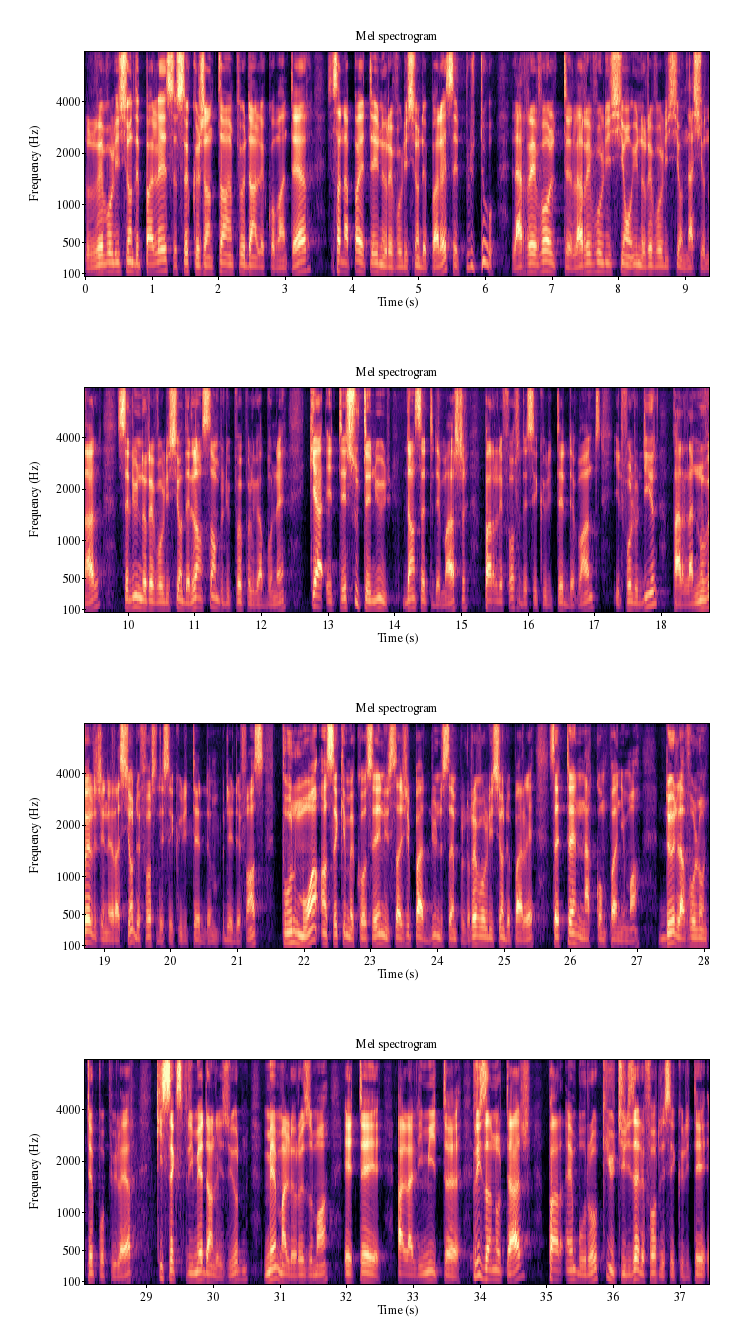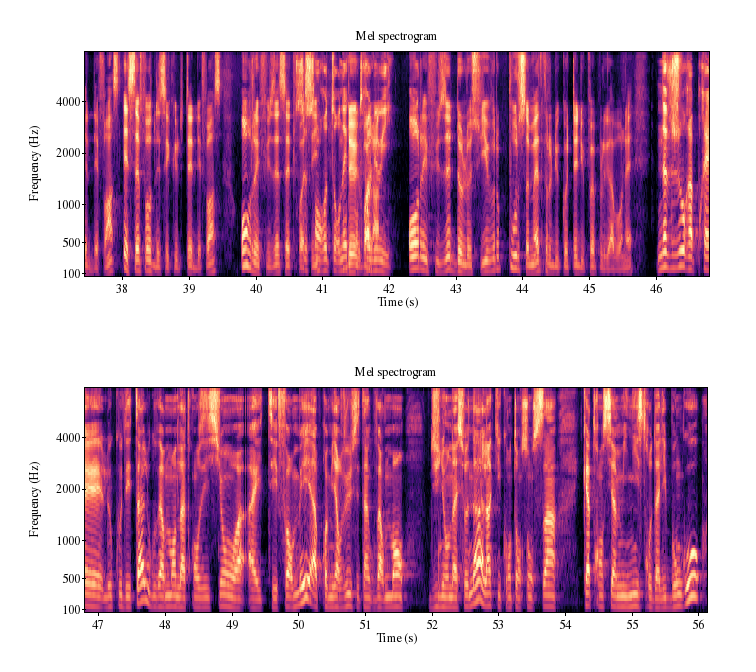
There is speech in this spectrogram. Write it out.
Révolution de palais, c'est ce que j'entends un peu dans les commentaires. Ça n'a pas été une révolution de palais, c'est plutôt la révolte, la révolution, une révolution nationale. C'est une révolution de l'ensemble du peuple gabonais qui a été soutenue dans cette démarche par les forces de sécurité de défense, il faut le dire, par la nouvelle génération de forces de sécurité de, défense. Pour moi, en ce qui me concerne, il ne s'agit pas d'une simple révolution de palais, c'est un accompagnement de la volonté populaire qui s'exprimait dans les urnes, mais malheureusement était à la limite euh, prise en otage par un bourreau qui utilisait les forces de sécurité et de défense. Et ces forces de sécurité et de défense ont refusé cette fois-ci. Se sont retournées contre lui. Ont refusé de le suivre pour se mettre du côté du peuple gabonais. Neuf jours après le coup d'État, le gouvernement de la transition a, été formé. À première vue, c'est un gouvernement d'union nationale hein, qui compte en son sein quatre anciens ministres d'Ali Bongo.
